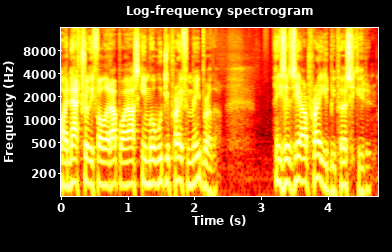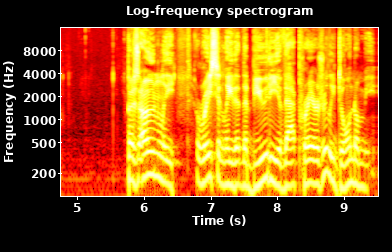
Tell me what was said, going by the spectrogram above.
I naturally followed up by asking, Well, would you pray for me, brother? he says, Yeah, I pray you'd be persecuted. But it's only recently that the beauty of that prayer has really dawned on me.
